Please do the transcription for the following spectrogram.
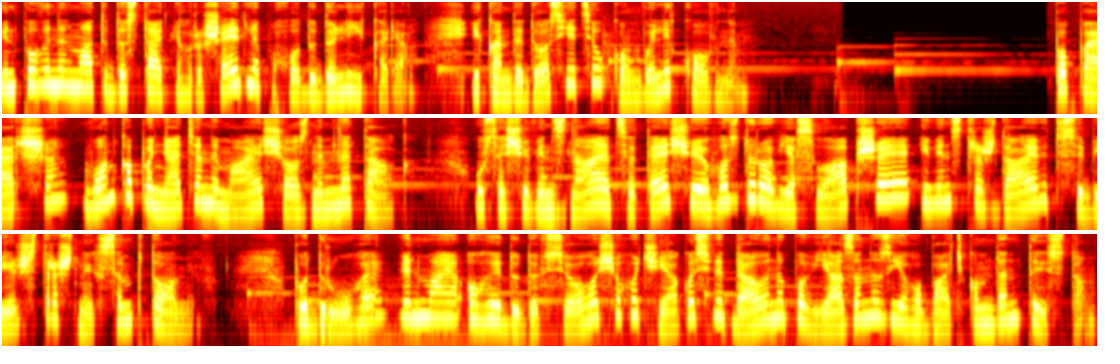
він повинен мати достатньо грошей для походу до лікаря, і кандидоз є цілком виліковним. По-перше, Вонка поняття не має, що з ним не так. Усе, що він знає, це те, що його здоров'я слабшає і він страждає від все більш страшних симптомів. По-друге, він має огиду до всього, що хоч якось віддалено пов'язано з його батьком-дантистом.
